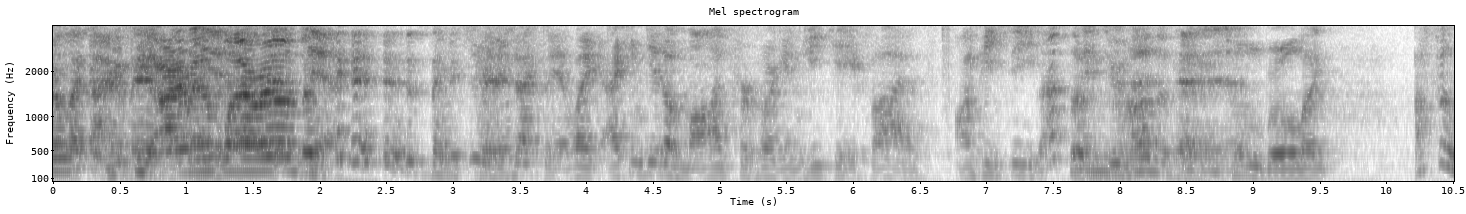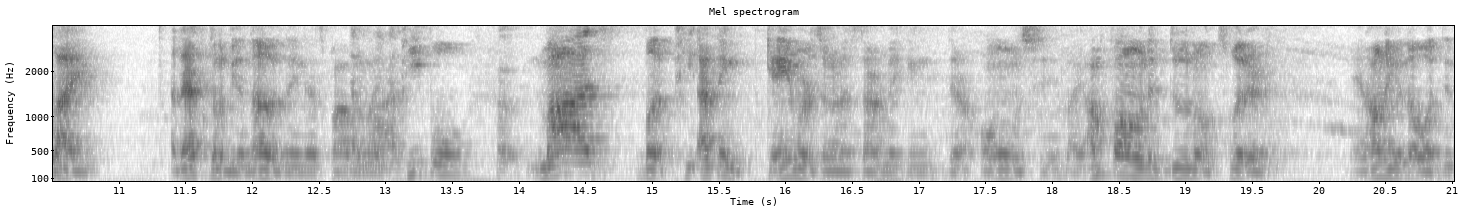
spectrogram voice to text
though? like You Iron see Iron Man then- fly around? That's- Yeah. Same Yeah, exactly. Like I can get a mod for fucking GTA Five on PC. That's and do another that. thing Yeah, yeah, too, bro. Like, I feel like that's gonna be another thing that's probably The like mods? people Oh. mods, but pe- I think gamers are gonna start making their own shit. Like, I'm following this dude on Twitter, and I don't even know what the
